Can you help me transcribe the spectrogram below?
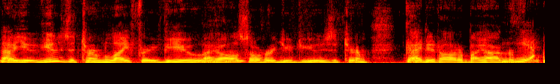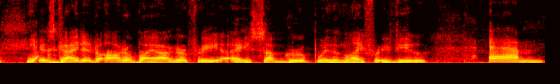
Now, you've used the term life review. I also heard you use the term guided autobiography. Yeah, yeah. Is guided autobiography a subgroup within life review? um,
